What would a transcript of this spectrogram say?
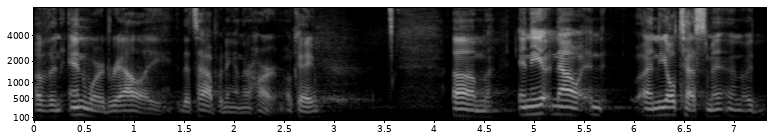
of an inward reality that's happening in their heart. Okay? Um, in the, now, in, in, the Old Testament and,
